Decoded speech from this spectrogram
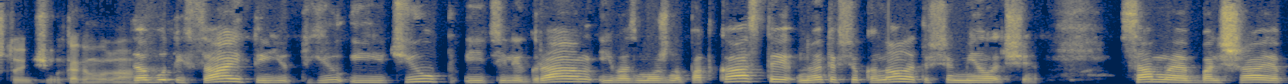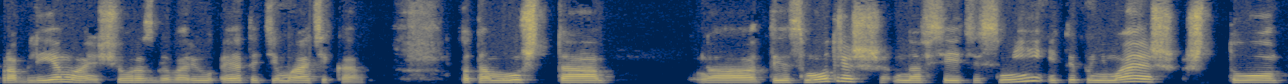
что еще? Как оно должно? Да вот и сайт, и YouTube, и, YouTube, и Telegram, и, возможно, подкасты. Но это все каналы, это все мелочи. Самая большая проблема, еще раз говорю, это тематика. Потому что ты смотришь на все эти СМИ, и ты понимаешь, что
